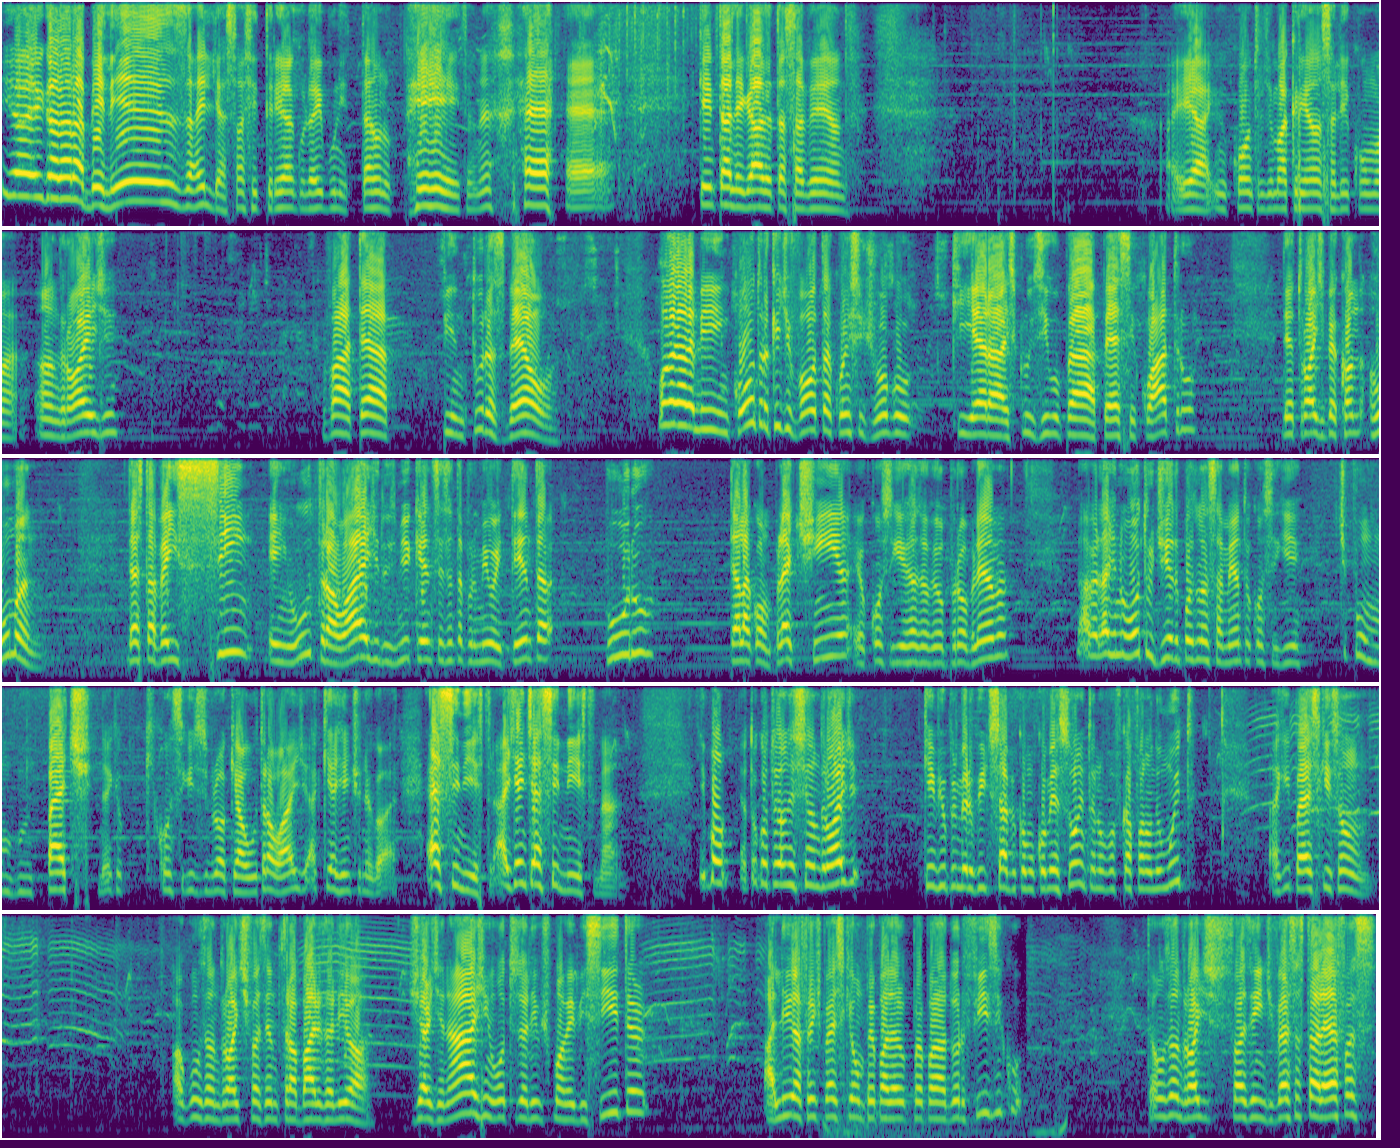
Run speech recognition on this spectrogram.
E aí galera, beleza? Olha só esse triângulo aí bonitão no peito, né? Quem tá ligado tá sabendo. Aí é encontro de uma criança ali com uma Android. Vá até a Pinturas Bell. Bom galera, me encontro aqui de volta com esse jogo que era exclusivo para PS4. Detroit Become Human. Desta vez sim em Ultra Wide 2560 por 1080 puro. Tela completinha. Eu consegui resolver o problema. Na verdade no outro dia depois do lançamento eu consegui tipo um patch, né, que, eu, que consegui desbloquear o ultra wide. Aqui a gente o negócio é sinistro, a gente é sinistro, mano. E bom, eu estou controlando esse Android. Quem viu o primeiro vídeo sabe como começou, então não vou ficar falando muito. Aqui parece que são alguns androids fazendo trabalhos ali, ó, jardinagem, outros ali tipo uma babysitter. Ali na frente parece que é um preparador, preparador físico. Então os androids fazem diversas tarefas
